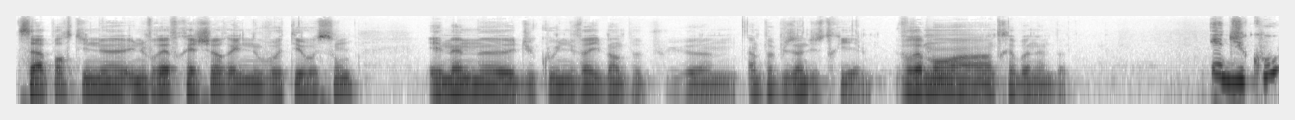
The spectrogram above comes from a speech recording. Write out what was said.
Ça apporte une, vraie fraîcheur et une nouveauté au son et même du coup une vibe un peu plus, un peu plus industrielle. Vraiment un très bon album. Et du coup,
